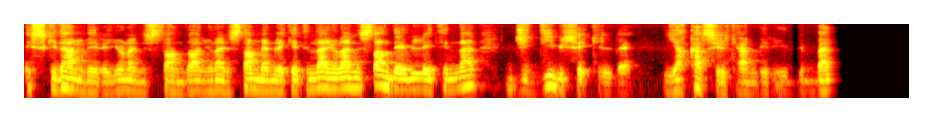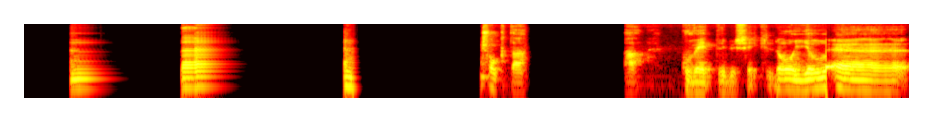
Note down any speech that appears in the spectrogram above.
eskiden beri Yunanistan'dan, Yunanistan memleketinden, Yunanistan devletinden ciddi bir şekilde yaka silken biriydi. Ben çok daha kuvvetli bir şekilde. O yıl e,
